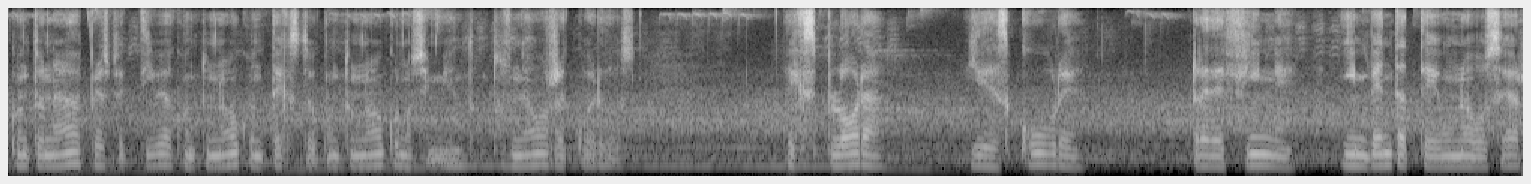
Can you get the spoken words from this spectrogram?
Con tu nueva perspectiva, con tu nuevo contexto, con tu nuevo conocimiento, tus nuevos recuerdos, Explora y descubre, redefine, invéntate un nuevo ser.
